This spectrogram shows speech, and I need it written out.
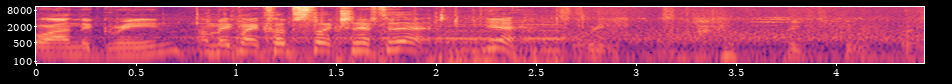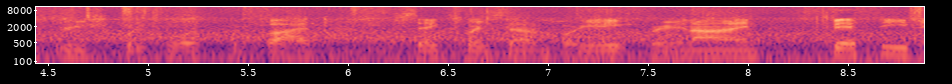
or on the green. I'll make my club selection after that. Yeah. 40, 42, 43, 44, 45, 46, 47, 48, 49, 50. All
